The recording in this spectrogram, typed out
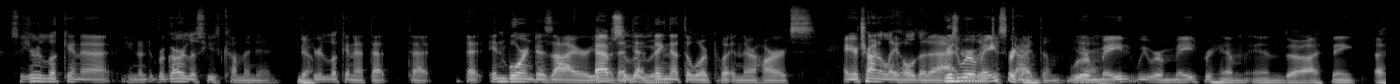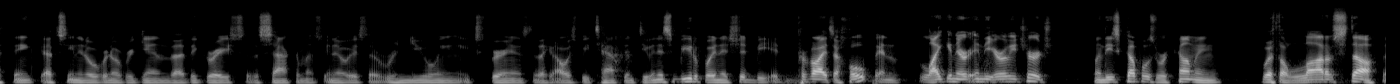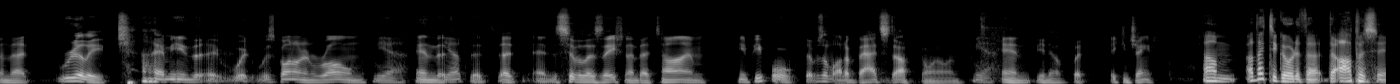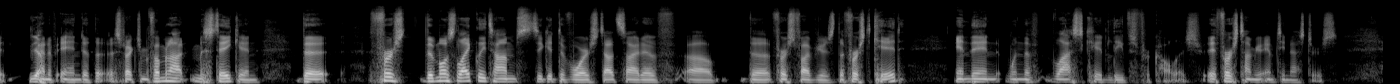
So you're looking at, you know, regardless who's coming in, Yeah. you're looking at that that that inborn desire, you know, that, that thing that the Lord put in their hearts, and you're trying to lay hold of that. because we were really made for guide him. them. We were made. We were made for him, and uh, I think I think I've seen it over and over again that the grace of the sacraments, you know, is a renewing experience that I can always be tapped into, and it's beautiful, and it should be. It provides a hope, and like in their in the early church, when these couples were coming with a lot of stuff, and that really, I mean, the, what was going on in Rome Yeah. and the, Yep. that that and the civilization at that time. I mean, people there was a lot of bad stuff going on, Yeah. and you know, but it can change. Um, I'd like to go to the the opposite Yeah. kind of end of the spectrum. If I'm not mistaken, the first, the most likely times to get divorced outside of uh, the first five years, the first kid, and then when the last kid leaves for college, the first time you're empty nesters.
